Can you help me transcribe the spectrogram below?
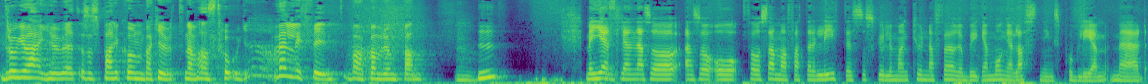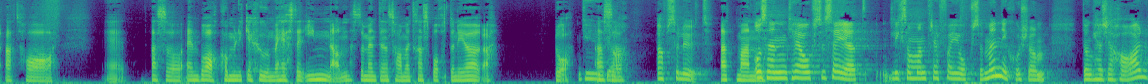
drog iväg huvudet och så sparkade hon bakut när man stod. Ja. Väldigt fint bakom rumpan. Mm. Mm. Men egentligen, alltså, alltså, och för att sammanfatta det lite så skulle man kunna förebygga många lastningsproblem med att ha eh, alltså en bra kommunikation med hästen innan som inte ens har med transporten att göra. Då. Gud, alltså, ja. Absolut. Att man... Och sen kan jag också säga att liksom man träffar ju också människor som de kanske har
